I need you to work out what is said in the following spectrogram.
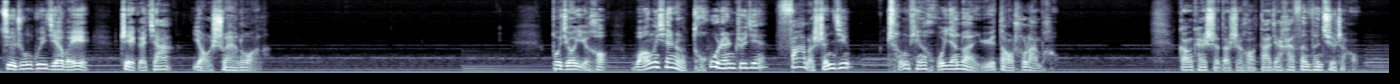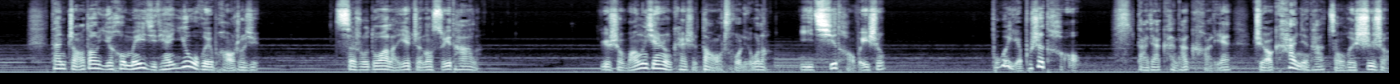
最终归结为这个家要衰落了。不久以后，王先生突然之间发了神经，成天胡言乱语，到处乱跑。刚开始的时候，大家还纷纷去找，但找到以后没几天又会跑出去，次数多了也只能随他了。于是王先生开始到处流浪，以乞讨为生。不过也不是讨，大家看他可怜，只要看见他总会施舍。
